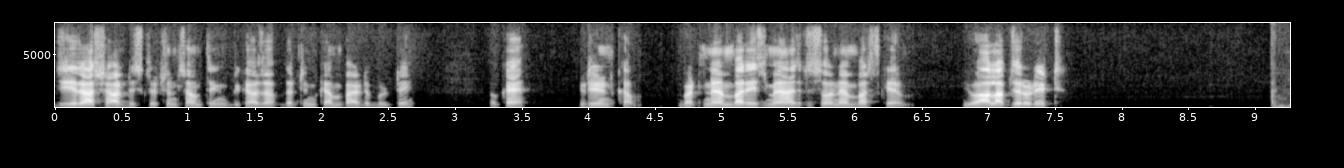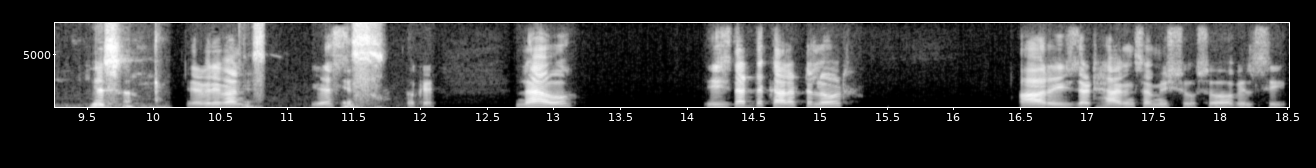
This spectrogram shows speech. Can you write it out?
jira short description something because of that incompatibility. Okay? It didn't come. But number is matched so numbers came. You all observed it? Yes, sir. everyone? Yes. yes? Yes. okay. Now is that the correct load? Or is that having some issue? So we'll see.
